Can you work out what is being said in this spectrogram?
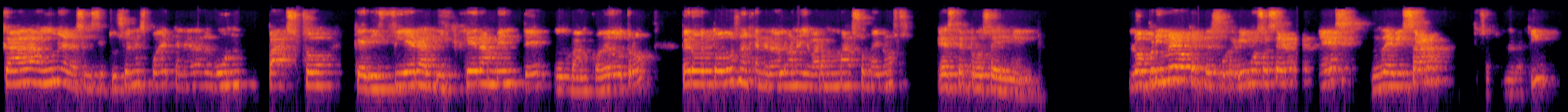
cada una de las instituciones puede tener algún paso que difiera ligeramente un banco de otro, pero todos en general van a llevar más o menos este procedimiento. Lo primero que te sugerimos hacer es revisar, aquí,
